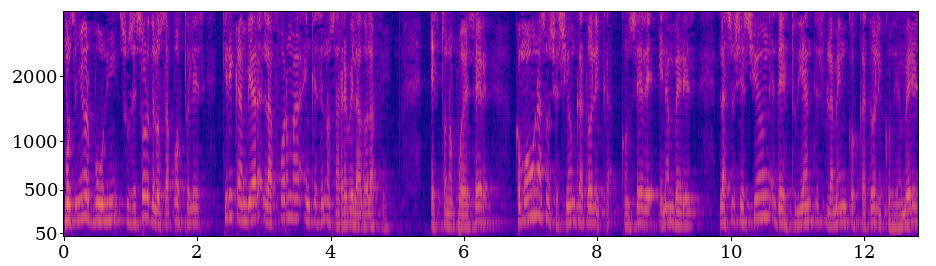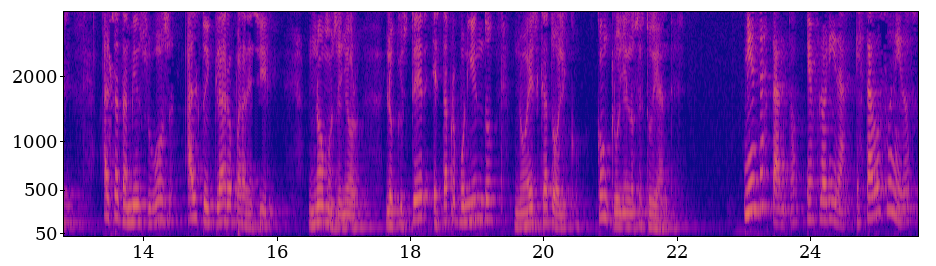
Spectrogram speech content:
Monseñor Buni, sucesor de los apóstoles, quiere cambiar la forma en que se nos ha revelado la fe. Esto no puede ser. Como una asociación católica con sede en Amberes, la Asociación de Estudiantes Flamencos Católicos de Amberes alza también su voz alto y claro para decir, no, Monseñor, lo que usted está proponiendo no es católico, concluyen los estudiantes. Mientras tanto, en Florida, Estados Unidos,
